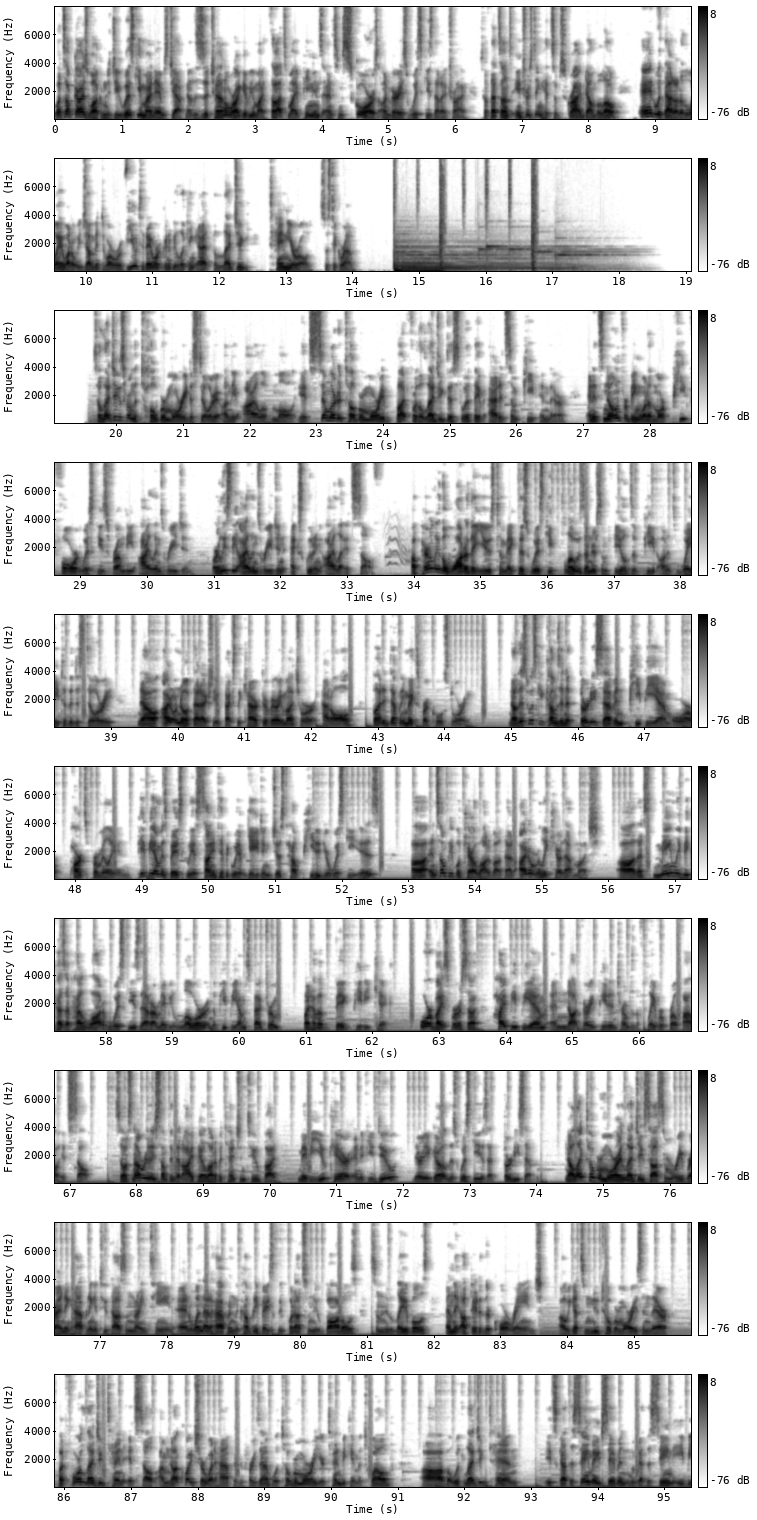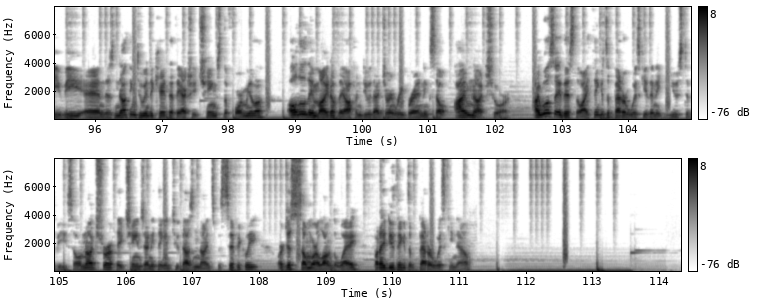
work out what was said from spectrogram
What's up guys, welcome to G Whiskey, my name's Jeff. Now this is a channel where I give you my thoughts, my opinions, and some scores on various whiskeys that I try. So if that sounds interesting, hit subscribe down below. And with that out of the way, why don't we jump into our review. Today we're going to be looking at the Ledaig 10 year old, so stick around. So Ledaig is from the Tobermory distillery on the Isle of Mull. It's similar to Tobermory, but for the Ledaig distillate, they've added some peat in there. And it's known for being one of the more peat-forward whiskies from the Islands region, or at least the Islands region excluding Islay itself. Apparently the water they use to make this whiskey flows under some fields of peat on its way to the distillery. Now, I don't know if that actually affects the character very much or at all, but it definitely makes for a cool story. Now this whiskey comes in at 37 ppm or parts per million. ppm is basically a scientific way of gauging just how peated your whiskey is. Uh, and some people care a lot about that. I don't really care that much. Uh, that's mainly because I've had a lot of whiskeys that are maybe lower in the ppm spectrum, but have a big peaty kick. Or vice versa, high ppm and not very peated in terms of the flavor profile itself. So it's not really something that I pay a lot of attention to, but maybe you care, and if you do, there you go, this whiskey is at 37. Now, like Tobermory, Ledaig saw some rebranding happening in 2019, and when that happened, the company basically put out some new bottles, some new labels, and they updated their core range. Uh, we got some new Tobermorys in there, but for Ledaig 10 itself, I'm not quite sure what happened. For example, with Tobermory, your 10 became a 12, uh, but with Ledaig 10, it's got the same age statement, we've got the same ABV, and there's nothing to indicate that they actually changed the formula. Although they might have, they often do that during rebranding, so I'm not sure. I will say this though, I think it's a better whiskey than it used to be, so I'm not sure if they changed anything in 2009 specifically, or just somewhere along the way, but I do think it's a better whiskey now.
